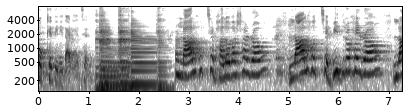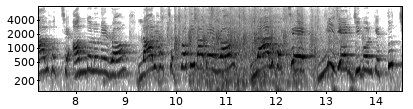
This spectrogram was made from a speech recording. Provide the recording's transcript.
পক্ষে তিনি দাঁড়িয়েছেন। লাল হচ্ছে ভালোবাসার রং, লাল হচ্ছে বিদ্রোহের রং, লাল হচ্ছে আন্দোলনের রং, লাল হচ্ছে প্রতিবাদের রং, লাল হচ্ছে নিজের জীবনকে তুচ্ছ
